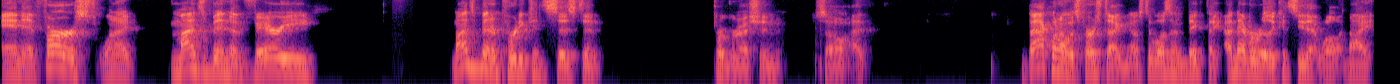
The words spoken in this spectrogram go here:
And at first, when I mine's been a very mine's been a pretty consistent progression. So I back when I was first diagnosed, it wasn't a big thing. I never really could see that well at night.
